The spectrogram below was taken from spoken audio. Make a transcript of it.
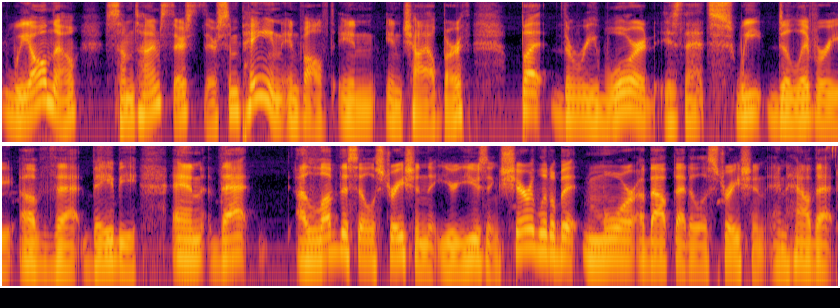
we all know sometimes there's there's some pain involved in in childbirth, but the reward is that sweet delivery of that baby and that I love this illustration that you're using. Share a little bit more about that illustration and how that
